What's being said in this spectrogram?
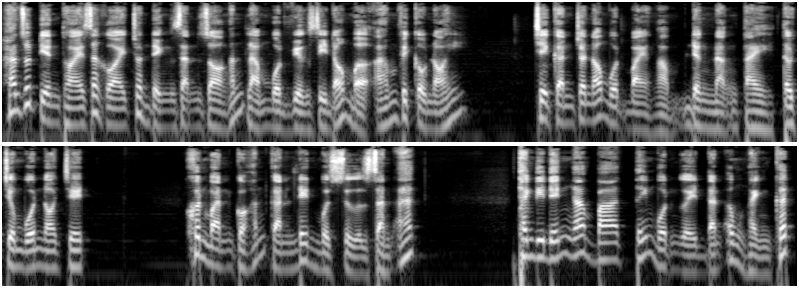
Hắn rút điện thoại ra gọi cho Định dặn dò hắn làm một việc gì đó mờ ám với câu nói. Chỉ cần cho nó một bài học, đừng nặng tay, tao chưa muốn nó chết. Khuôn mặt của hắn cằn lên một sự gian ác. Thanh đi đến ngã ba thấy một người đàn ông hành khất,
